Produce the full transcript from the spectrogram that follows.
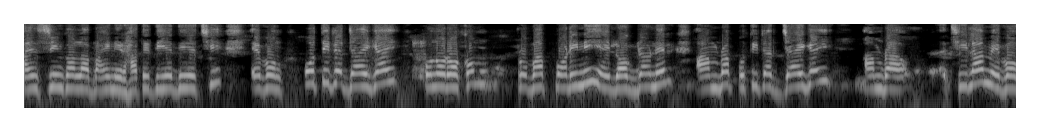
আইন শৃঙ্খলা বাহিনীর হাতে দিয়ে দিয়েছি এবং প্রতিটা জায়গায় কোনো রকম প্রভাব পড়েনি এই লকডাউনের আমরা প্রতিটা জায়গায় আমরা ছিলাম এবং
